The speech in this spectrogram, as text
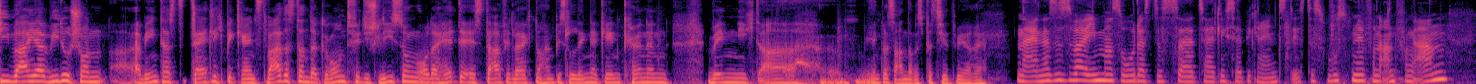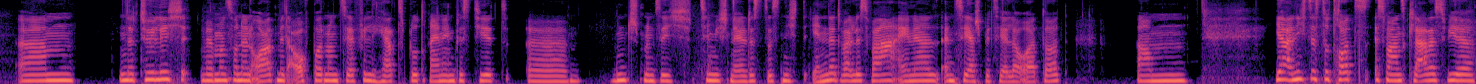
Die war ja, wie du schon erwähnt hast, zeitlich begrenzt. War das dann der Grund für die Schließung oder hätte es da vielleicht noch ein bisschen länger gehen können, wenn nicht äh, irgendwas anderes passiert wäre? Nein, also es war immer so, dass das äh, zeitlich sehr begrenzt ist. Das wussten wir von Anfang an. Ähm, Natürlich, wenn man so einen Ort mit aufbaut und sehr viel Herzblut rein investiert, äh, wünscht man sich ziemlich schnell, dass das nicht endet, weil es war eine, ein sehr spezieller Ort dort. Ähm, ja, nichtsdestotrotz, es war uns klar, dass wir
